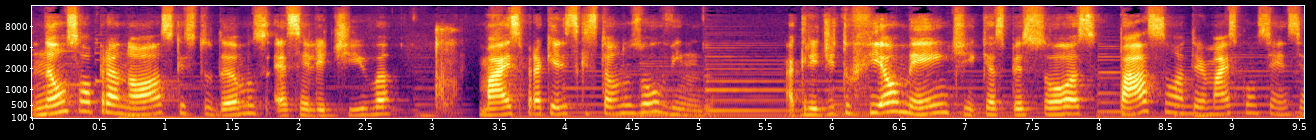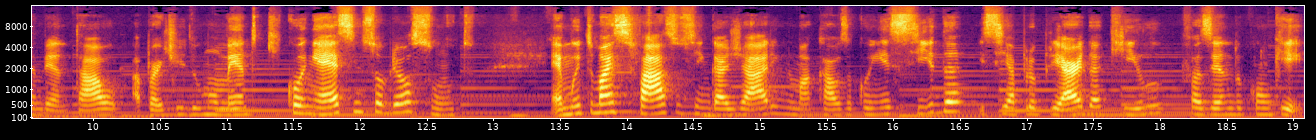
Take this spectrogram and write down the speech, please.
não só para nós que estudamos essa eletiva, mas para aqueles que estão nos ouvindo. Acredito fielmente que as pessoas passam a ter mais consciência ambiental a partir do momento que conhecem sobre o assunto é muito mais fácil se engajar em uma causa conhecida e se apropriar daquilo, fazendo com que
